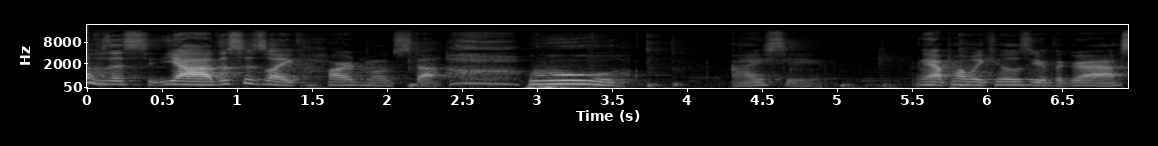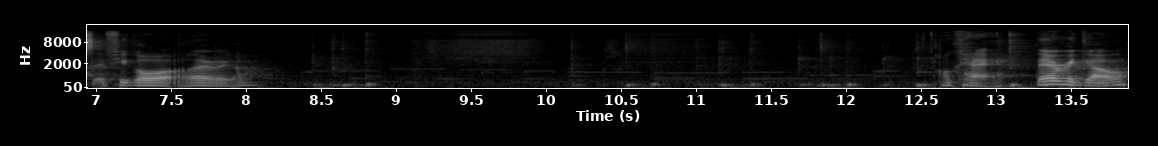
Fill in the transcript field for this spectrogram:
Of this, yeah, this is like hard mode stuff. Ooh, I see. Yeah, it probably kills you, the grass, if you go, there we go. Okay, there we go.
